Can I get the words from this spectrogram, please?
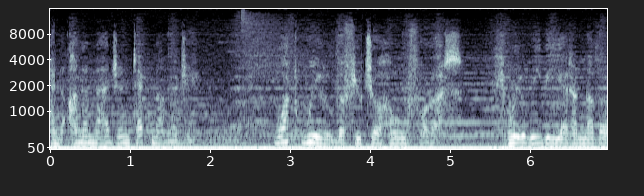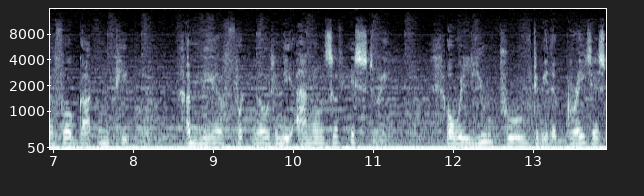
and unimagined technology? What will the future hold for us? Will we be yet another forgotten people a mere footnote in the annals of history? Or will you prove to be the greatest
